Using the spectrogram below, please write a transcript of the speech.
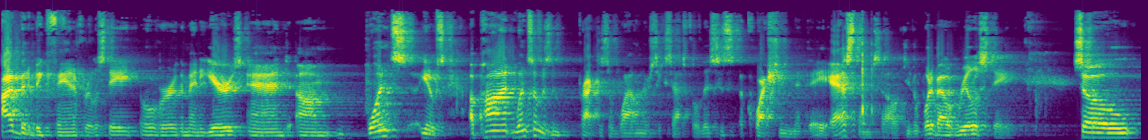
I've been a big fan of real estate over the many years, and um, once you know, upon when someone's in practice a while and they're successful, this is a question that they ask themselves. You know, what about real estate? So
